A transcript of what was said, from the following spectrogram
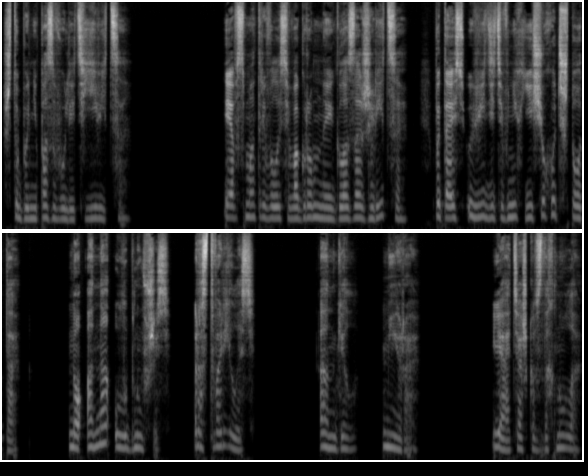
чтобы не позволить явиться». Я всматривалась в огромные глаза жрицы, пытаясь увидеть в них еще хоть что-то. Но она, улыбнувшись, растворилась. Ангел мира. Я тяжко вздохнула.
